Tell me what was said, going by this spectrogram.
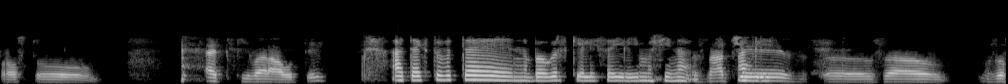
Просто е такива работи. А текстовете на български ли са или имаш и на Значи, за, за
